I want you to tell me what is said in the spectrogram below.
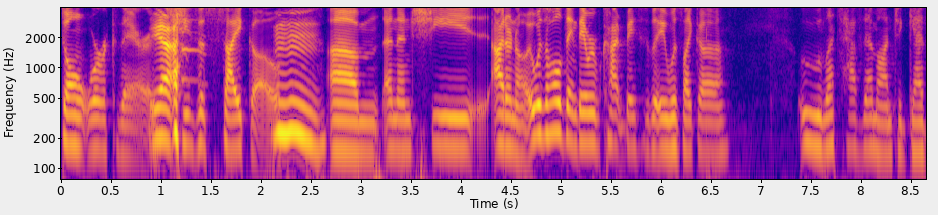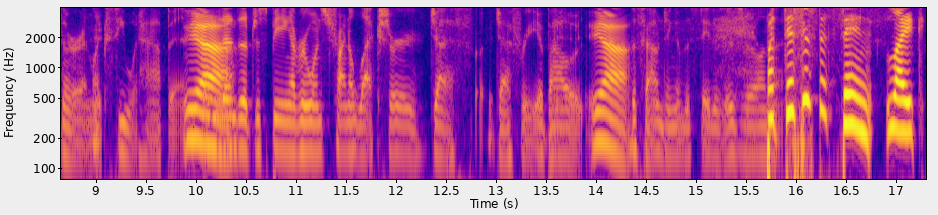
don't work there. Yeah. she's a psycho." Mhm. Um, and then she, I don't know. It was a whole thing. They were kind basically. It was like a. Ooh, let's have them on together and like see what happens. Yeah. and it ended up just being everyone's trying to lecture Jeff Jeffrey about eh, yeah. the founding of the state of Israel. But this is the thing. Like,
